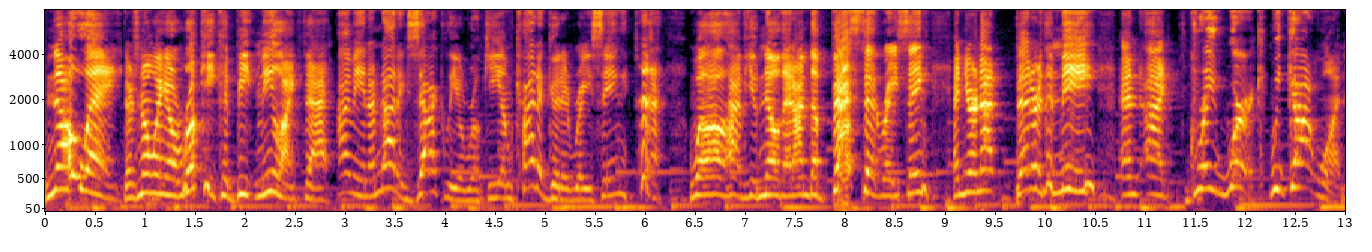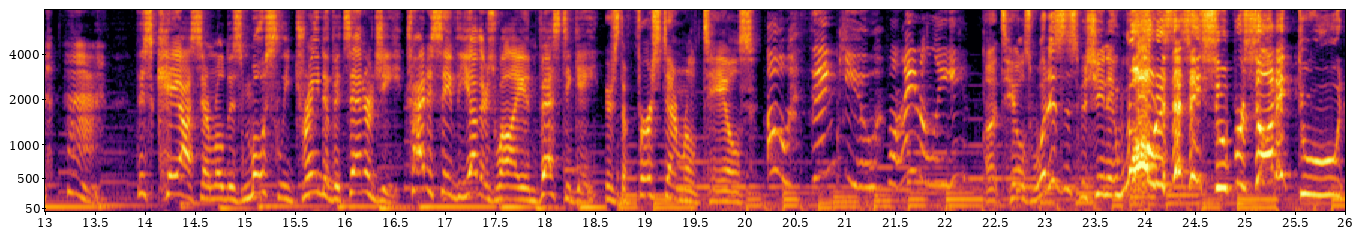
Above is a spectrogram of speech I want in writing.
No way! There's no way a rookie could beat me like that. I mean, I'm not exactly a rookie. I'm kind of good at racing. well, I'll have you know that I'm the best at racing, and you're not better than me. And uh, great work. We got one. Hmm. This Chaos Emerald is mostly drained of its energy. Try to save the others while I investigate. Here's the first emerald, Tails. Oh, thank you. Finally. Uh, Tails, what is this machine? Whoa, does that say Supersonic? Dude,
